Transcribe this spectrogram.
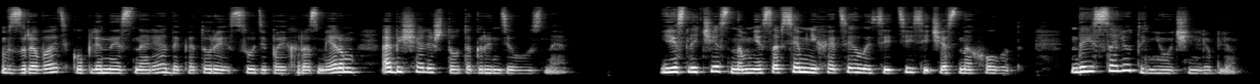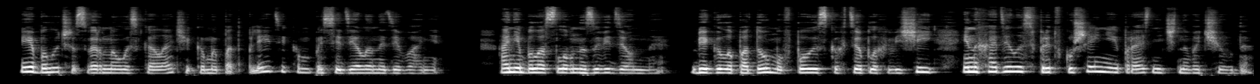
взрывать купленные снаряды, которые, судя по их размерам, обещали что-то грандиозное. Если честно, мне совсем не хотелось идти сейчас на холод. Да и салюты не очень люблю. Я бы лучше свернулась калачиком и под пледиком посидела на диване. Аня была словно заведенная. Бегала по дому в поисках теплых вещей и находилась в предвкушении праздничного чуда.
